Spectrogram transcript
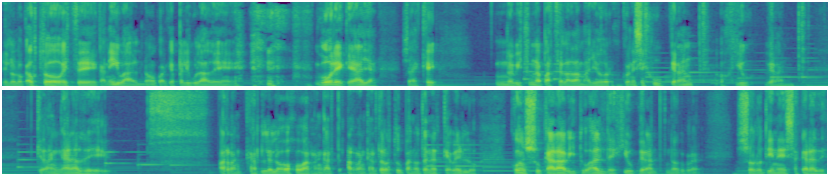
el holocausto este caníbal, ¿no? Cualquier película de gore que haya. O sea, es que no he visto una pastelada mayor con ese Hugh Grant o Hugh Grant que dan ganas de arrancarle los ojos, arrancar, arrancártelos tú para no tener que verlo, con su cara habitual de Hugh Grant, ¿no? solo tiene esa cara de,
